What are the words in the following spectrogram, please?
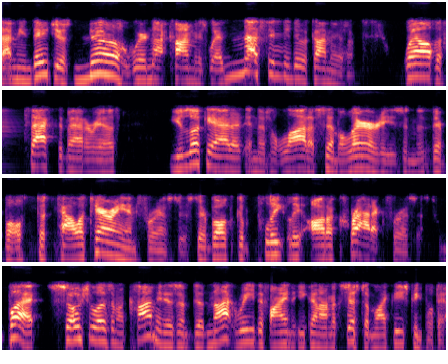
I mean, they just, know we're not communists. We have nothing to do with communism. Well, the fact of the matter is, you look at it and there's a lot of similarities, and they're both totalitarian, for instance. They're both completely autocratic, for instance. But socialism and communism did not redefine the economic system like these people did.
